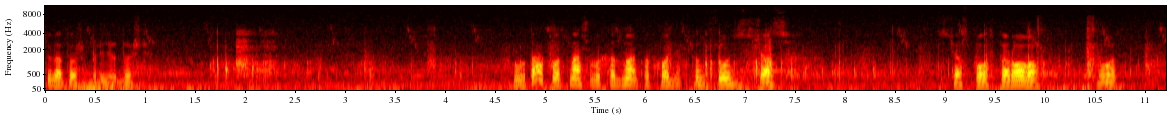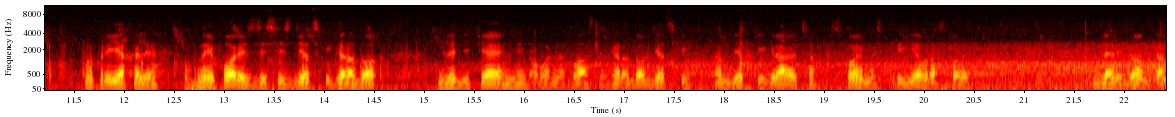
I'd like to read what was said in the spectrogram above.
Сюда тоже придет дождь. Вот так вот наш выходной подходит к концу. Сейчас, сейчас пол второго. Вот. Мы приехали в Наипоре. Здесь есть детский городок. для детей. Они довольно классный городок детский. Там детки играются. Стоимость 3 евро стоит для ребенка.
